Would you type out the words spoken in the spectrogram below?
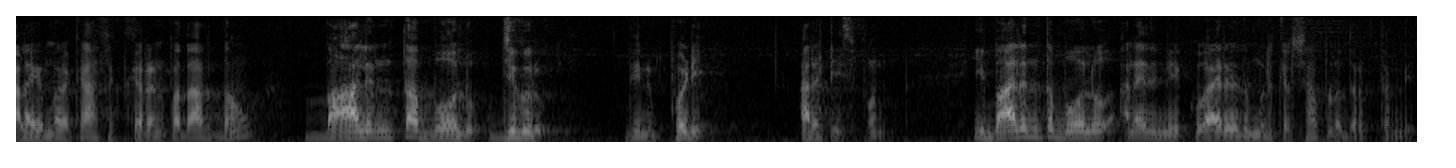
అలాగే మరొక ఆసక్తికరమైన పదార్థం బాలింత బోలు జిగురు దీని పొడి అర టీ స్పూన్. ఈ బాలింత బోలు అనేది మీకు ఆయుర్వేద మూలికల షాప్లో దొరుకుతుంది.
